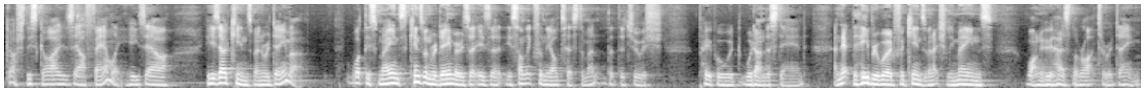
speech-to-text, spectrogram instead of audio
"Gosh, this guy is our family. He's our, he's our kinsman redeemer." What this means, kinsman redeemer, is, a, is, a, is something from the Old Testament that the Jewish people would, would understand. And that, the Hebrew word for kinsman actually means one who has the right to redeem.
